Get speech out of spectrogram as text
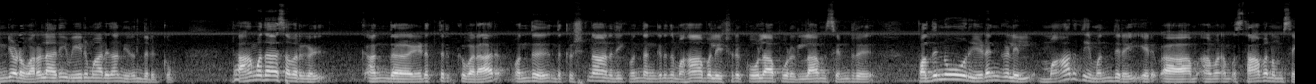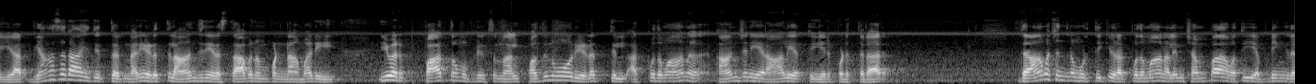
இந்தியாவோட வரலாறே வேறு மாதிரி தான் இருந்திருக்கும். ராமதாஸ் அவர்கள் அந்த இடத்திற்கு வரார். வந்து இந்த கிருஷ்ணா நதிக்கு வந்து அங்கிருந்து மகாபலேஸ்வரர் கோலாப்பூர் எல்லாம் சென்று பதினோரு இடங்களில் மாருதி மந்திரை எர்- ஸ்தாபனம் செய்கிறார். வியாசராயதித்தர் நிறைய இடத்துல ஆஞ்சநேயரை ஸ்தாபனம் பண்ண மாதிரி இவர் பார்த்தோம் அப்படின்னு சொன்னால் பதினோரு இடத்தில் அற்புதமான ஆஞ்சநேயர் ஆலயத்தை ஏற்படுத்துகிறார் ராமச்சந்திரமூர்த்திக்கு ஒரு அற்புதமான ஆலயம் சம்பாவதி அப்படிங்கிற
